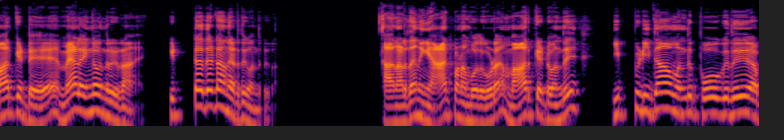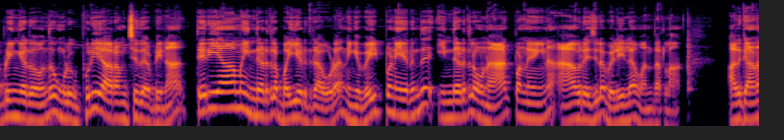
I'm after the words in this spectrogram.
மார்க்கெட்டு மேலே எங்கே வந்திருக்கிறான்? கிட்டத்தட்ட அந்த இடத்துக்கு வந்திருக்கிறான். அதனால தான் நீங்கள் ஆட் பண்ணும்போது கூட மார்க்கெட் வந்து இப்படி தான் வந்து போகுது அப்படிங்கிறத வந்து உங்களுக்கு புரிய ஆரம்பிச்சுது அப்படின்னா தெரியாமல் இந்த இடத்துல பை எடுத்துட்டா கூட நீங்கள் வெயிட் பண்ணியிருந்து இந்த இடத்துல ஒன்று ஆட் பண்ணீங்கன்னா ஆவரேஜில் வெளியில் வந்துடலாம் அதுக்கான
